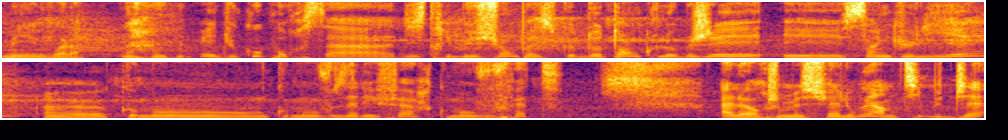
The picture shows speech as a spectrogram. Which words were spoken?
mais voilà. Et du coup, pour sa distribution, parce que d'autant que l'objet est singulier, euh, comment, comment vous allez faire? Comment vous faites? Alors, je me suis alloué un petit budget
